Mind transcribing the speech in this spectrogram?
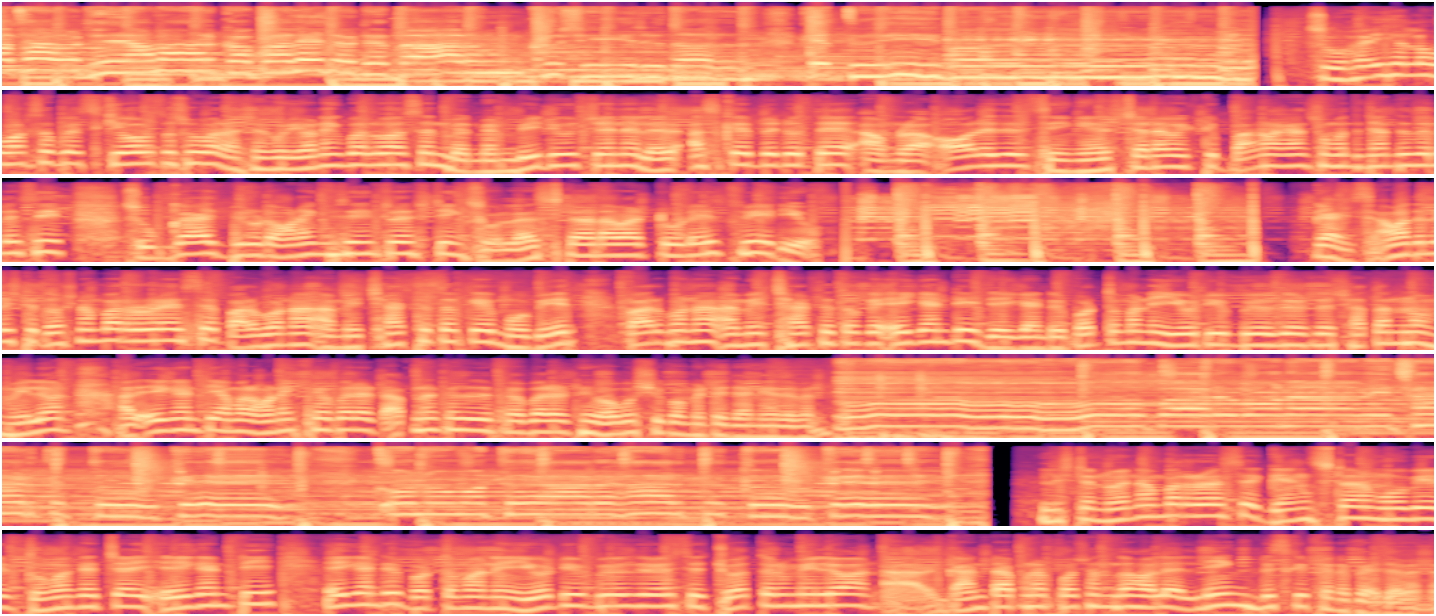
কথা ওঠে, আমার কপালে জোটে দারুণ খুশির দল। কে তুই বল? So hi hello what's up guys কি অবস্থা সবার? আশা করি অনেক ভালো আছেন। ব্যাটম্যান ভিডিও চ্যানেলের আজকের ভিডিওতে আমরা অরিজিৎ সিং এর সেরা একটি বাংলা গান সম্বন্ধে জানতে চলেছি। সো গাইস ভিডিওটা অনেক বেশি interesting so let's start our today's video guys আমাদের লিস্টে দশ নম্বর রয়েছে পারব না আমি ছাড়তে তোকে মুভির পারব না আমি ছাড়তে তোকে এই গানটি যেই গানটির বর্তমানে ইউটিউব ভিউজ রয়েছে সাতান্ন মিলিয়ন আর এই গানটি আমার অনেক ফেভারিট আপনার কাছে যদি ফেভারিট হয় অবশ্যই কমেন্টে জানিয়ে দেবেন। পারব না আমি ছাড়তে তোকে কোনো মতে আর হারতে তোকে। লিস্টে নয় নাম্বার রয়েছে গ্যাংস্টার মুভির তোমাকে চাই এই গানটি। এই গানটির বর্তমানে ইউটিউব ভিউজ রয়েছে চুয়াত্তর মিলিয়ন আর গানটা আপনার পছন্দ হলে লিঙ্ক ডিসক্রিপশনে পেয়ে যাবেন।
